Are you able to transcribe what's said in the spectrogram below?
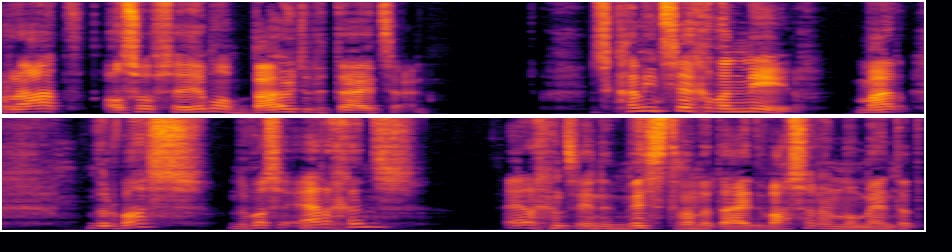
praat alsof ze helemaal buiten de tijd zijn. Dus ik ga niet zeggen wanneer, maar er was, er was ergens, ergens in de mist van de tijd, was er een moment dat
